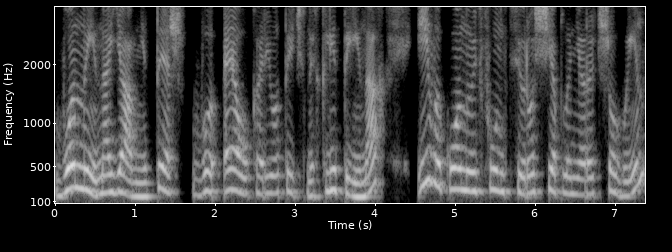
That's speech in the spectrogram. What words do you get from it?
Вони наявні теж в еукаріотичних клітинах і виконують функцію розщеплення речовин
